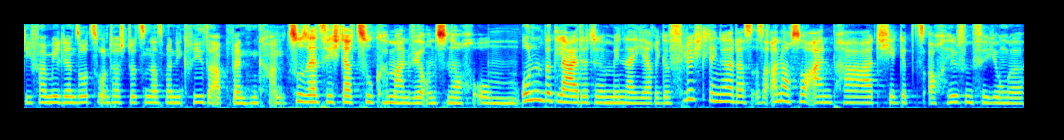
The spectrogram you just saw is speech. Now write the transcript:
die Familien so zu unterstützen, dass man die Krise abwenden kann. Zusätzlich dazu kümmern wir uns noch um unbegleitete minderjährige Flüchtlinge. Das ist auch noch so ein Part. Hier gibt es auch Hilfen für junge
